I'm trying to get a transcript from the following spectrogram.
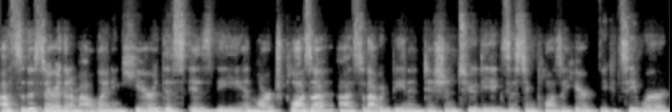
Uh, so this area that I'm outlining here, this is the enlarged plaza. Uh, so that would be in addition to the existing plaza here. You can see where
